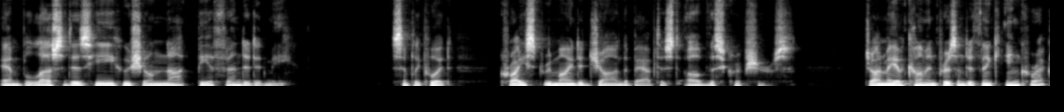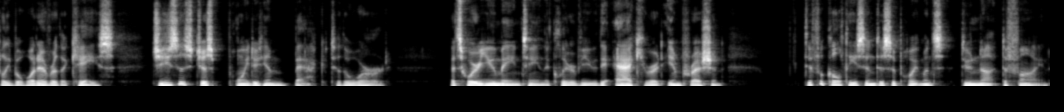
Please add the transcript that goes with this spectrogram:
and blessed is he who shall not be offended in me. Simply put, Christ reminded John the Baptist of the Scriptures. John may have come in prison to think incorrectly, but whatever the case, Jesus just pointed him back to the Word. That's where you maintain the clear view, the accurate impression. Difficulties and disappointments do not define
